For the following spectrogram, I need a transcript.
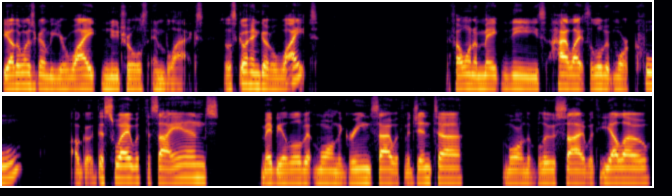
The other ones are going to be your white, neutrals, and blacks. So let's go ahead and go to white. If I want to make these highlights a little bit more cool, I'll go this way with the cyans maybe a little bit more on the green side with magenta, more on the blue side with yellow,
